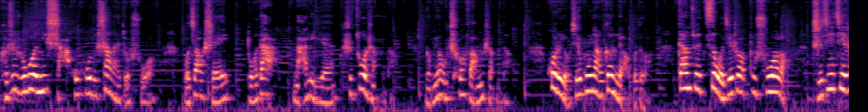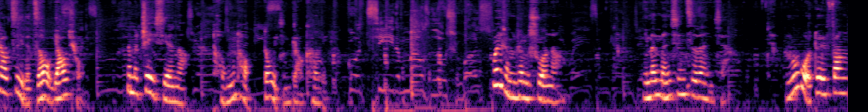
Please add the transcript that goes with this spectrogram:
可是如果你傻乎乎的上来就说“我叫谁，多大，哪里人，是做什么的，有没有车房什么的”，或者有些姑娘更了不得，干脆自我介绍不说了，直接介绍自己的择偶要求，那么这些呢，统统都已经掉坑里了。为什么这么说呢？你们扪心自问一下：如果对方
